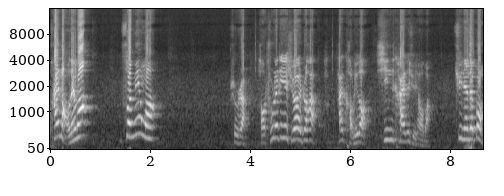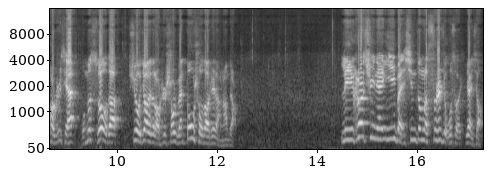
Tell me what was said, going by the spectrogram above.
拍脑袋吗？算命吗？是不是？好，除了这些学校之外，还考虑到新开的学校吧。去年在报考之前，我们所有的学有教育的老师手里边都收到这两张表。理科去年一本新增了四十九所院校，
